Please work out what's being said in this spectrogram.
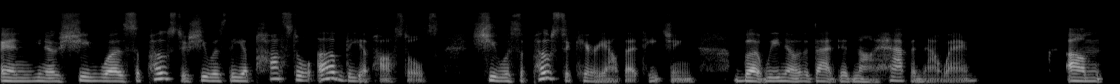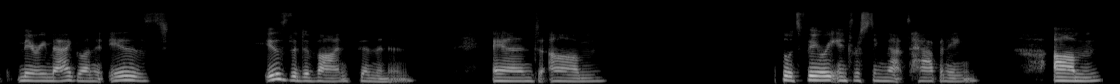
And, you know, she was supposed to, she was the apostle of the apostles. She was supposed to carry out that teaching, but we know that that did not happen that way. Um, Mary Magdalene is is the divine feminine, and um, so it's very interesting that's happening. Um,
